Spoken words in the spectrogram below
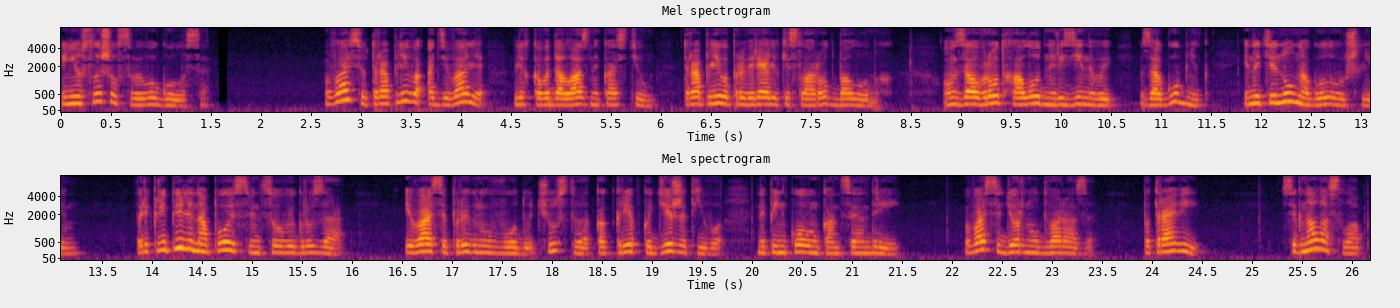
и не услышал своего голоса. Васю торопливо одевали в легководолазный костюм, торопливо проверяли кислород в баллонах. Он взял в рот холодный резиновый загубник и натянул на голову шлем. Прикрепили на пояс свинцовые груза — и Вася прыгнул в воду, чувствуя, как крепко держит его на пеньковом конце Андрей. Вася дернул два раза. «Потрави!» Сигнал ослаб,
